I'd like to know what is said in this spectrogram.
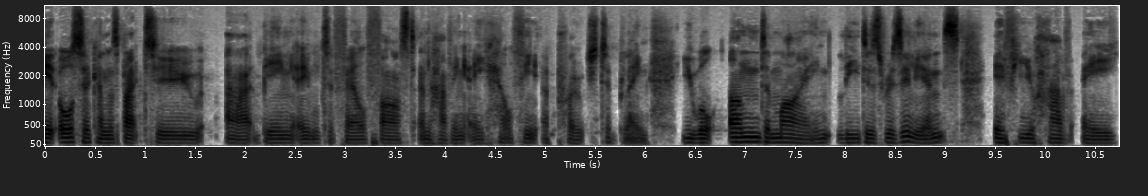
it also comes back to uh, being able to fail fast and having a healthy approach to blame. You will undermine leaders' resilience if you have a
